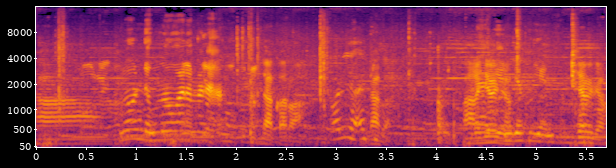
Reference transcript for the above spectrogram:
ah. loolu nag moo war a mën a am d'accord waaw d'accord waaw jërëjëf jërëjëf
